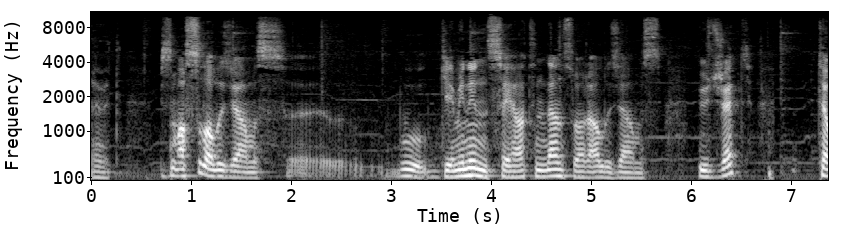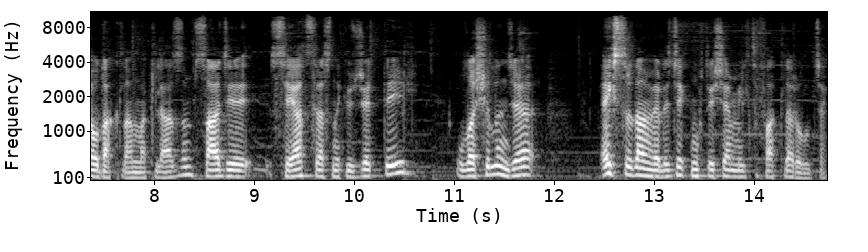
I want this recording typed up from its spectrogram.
Evet, bizim asıl alacağımız e, bu geminin seyahatinden sonra alacağımız ücret te odaklanmak lazım. Sadece seyahat sırasındaki ücret değil, ulaşılınca ekstradan verilecek muhteşem iltifatlar olacak.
